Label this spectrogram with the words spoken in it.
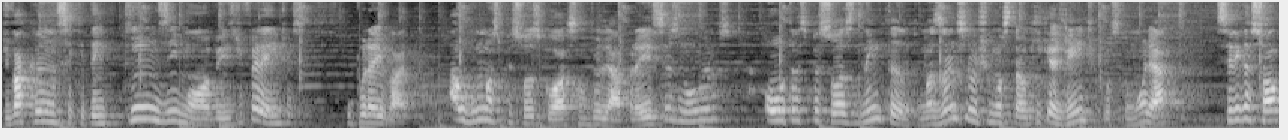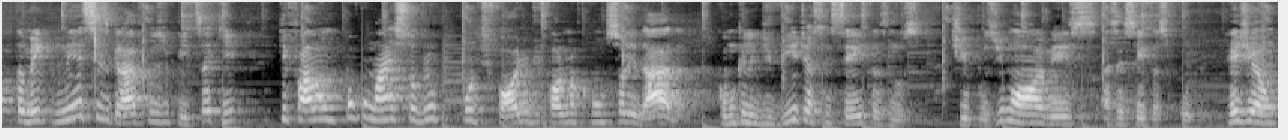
de vacância, que tem 15 imóveis diferentes e por aí vai. Algumas pessoas gostam de olhar para esses números outras pessoas nem tanto. Mas antes de eu te mostrar o que, que a gente costuma olhar, se liga só também nesses gráficos de pizza aqui, que falam um pouco mais sobre o portfólio de forma consolidada, como que ele divide as receitas nos tipos de imóveis, as receitas por região,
